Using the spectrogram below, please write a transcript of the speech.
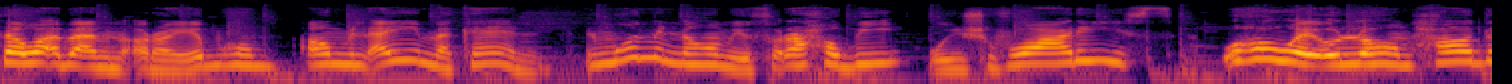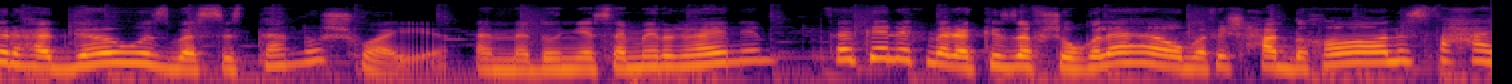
سواء بقى من قرايبهم أو من أي مكان. المهم إنهم يفرحوا بيه ويشوفوه عريس وهو يقول لهم حاضر هتجوز بس استنوا شوية. أما دنيا سمير غانم فكانت مركزة في شغلها ومفيش حد خالص في حياتها.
